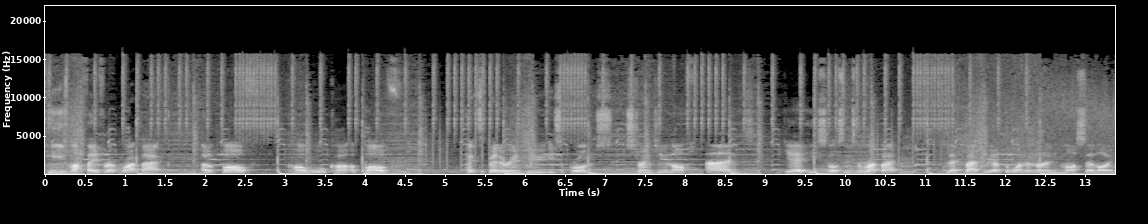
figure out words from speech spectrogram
he's my favourite right back above Carl Walker, above Hector Bellerin who is a bronze, strangely enough. And yeah, he slots into right back. Left back we have the one and only Marcelo.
